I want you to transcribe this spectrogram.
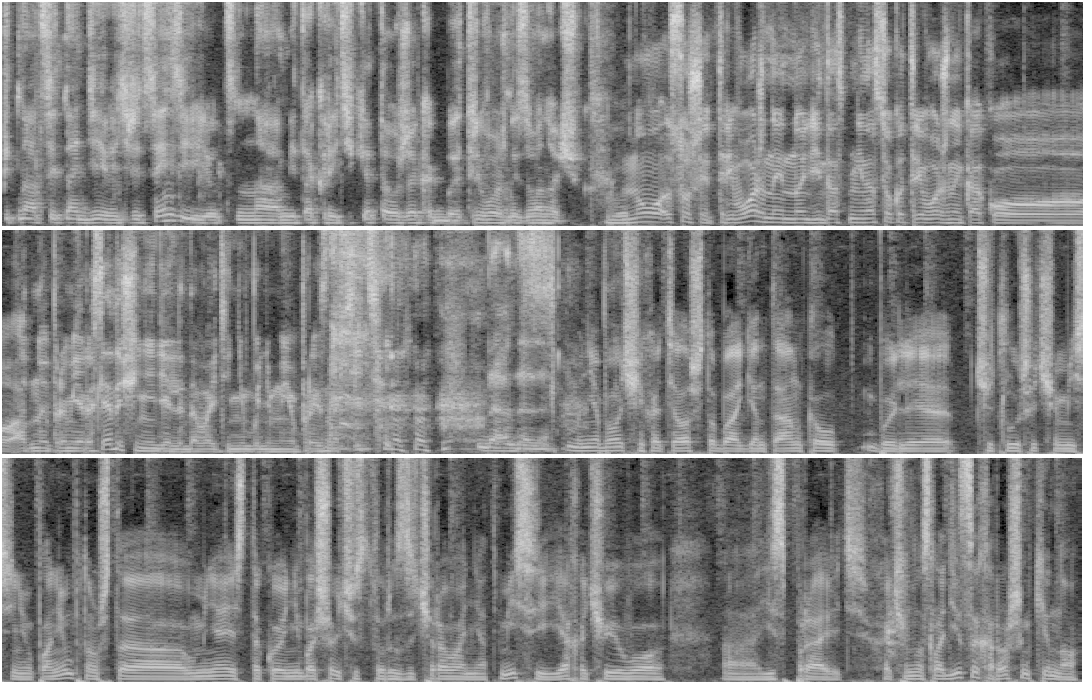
15 э, на 9 рецензий вот на метакритике, это уже как бы тревожный звоночек. Ну, слушай, тревожный, но не настолько тревожный, как у одной премьеры следующей недели. Давайте не будем ее произносить. Да, да, да. Мне бы очень хотелось, чтобы агенты Анкл были чуть лучше, чем миссия невыполнима, потому что у меня есть такое небольшое чувство разочарования от миссии. Я хочу его а, исправить. Хочу насладиться хорошим кино.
